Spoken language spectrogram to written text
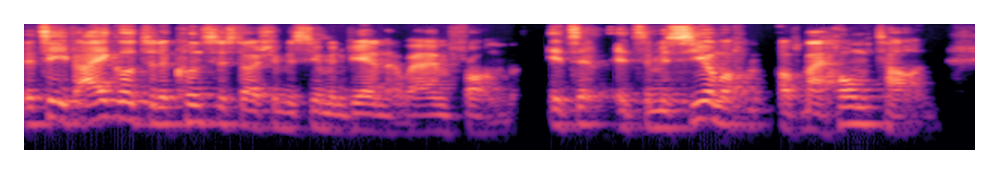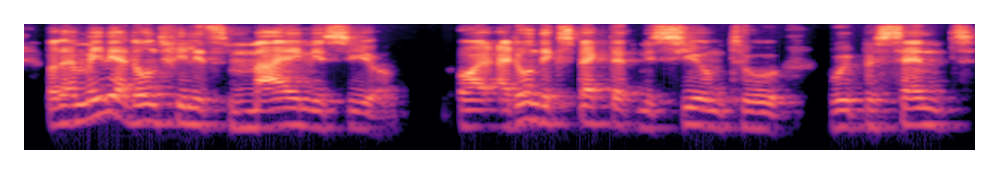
let's see if I go to the Kunsthistorische Museum in Vienna, where I'm from, it's a it's a museum of, of my hometown but maybe I don't feel it's my museum, or I don't expect that museum to represent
